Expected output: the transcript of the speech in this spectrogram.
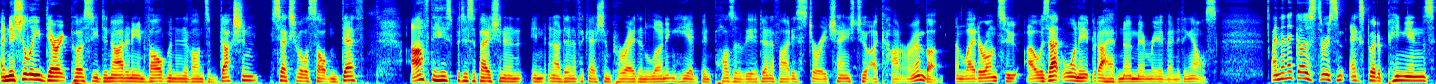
Initially, Derek Percy denied any involvement in Yvonne's abduction, sexual assault, and death. After his participation in, in, an identification parade and learning he had been positively identified, his story changed to I can't remember, and later on to I was at Warneet, but I have no memory of anything else. And then it goes through some expert opinions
